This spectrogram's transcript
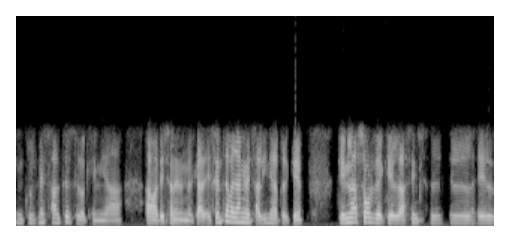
inclús més altes de lo que n'hi ha ara mateix en el mercat. Estem treballant en aquesta línia perquè tenim la sort de que la, el, el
